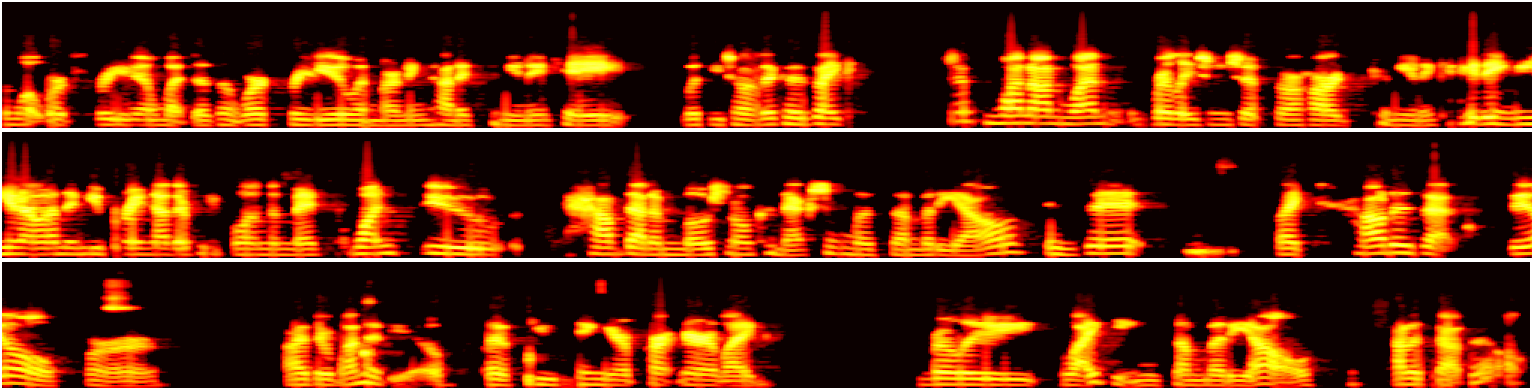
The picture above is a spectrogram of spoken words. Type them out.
and what works for you and what doesn't work for you, and learning how to communicate with each other. Because like just one-on-one relationships are hard communicating, you know, and then you bring other people in the mix. Once you have that emotional connection with somebody else, is it like how does that feel for either one of you? If you see your partner like really liking somebody else, how does that feel?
